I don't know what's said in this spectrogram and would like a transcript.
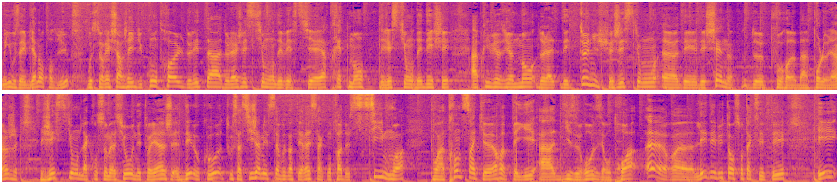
Oui, vous avez bien entendu. Vous serez chargé du contrôle de l'état de la gestion des vestiaires, traitement des gestions des déchets, approvisionnement de la, des tenues, gestion euh, des, chaînes de, pour, euh, bah, pour le linge, gestion de la consommation, nettoyage des locaux. Tout ça, si jamais ça vous intéresse, c'est un contrat de 6 mois pour un 35 heures payé à 10,03€ heure. Euh, Les débutants sont acceptés et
